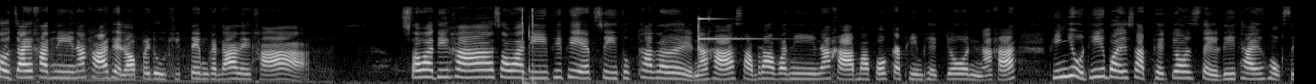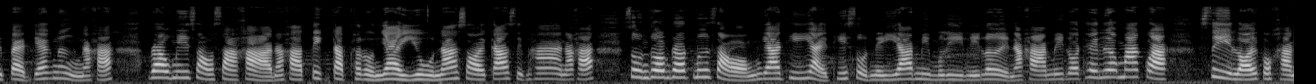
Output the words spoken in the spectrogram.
สนใจคันนี้นะคะ เดี๋ยวเราไปดูคลิปเต็มกันได้เลยค่ะ สวัสดีค่ะ สวัสดีพี่พีเอฟซีทุกท่านเลยนะคะสำหรับวันนี้นะคะมาพบกับพิมพ์เพชรยนต์นะคะ พิงอยู่ที่บริษัทเพชรยนต์เสรีไทย 68 แยกหนึ่งนะคะ เรามีสองสาขานะคะ ติดกับถนนใหญ่อยู่หน้าซอย 95 นะคะศูนย์รวมรถมือสองย่านที่ใหญ่ที่สุดในย่านมีนบุรีนี้เลยนะคะ มีรถให้เลือกมากกว่า 400 กว่าคัน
